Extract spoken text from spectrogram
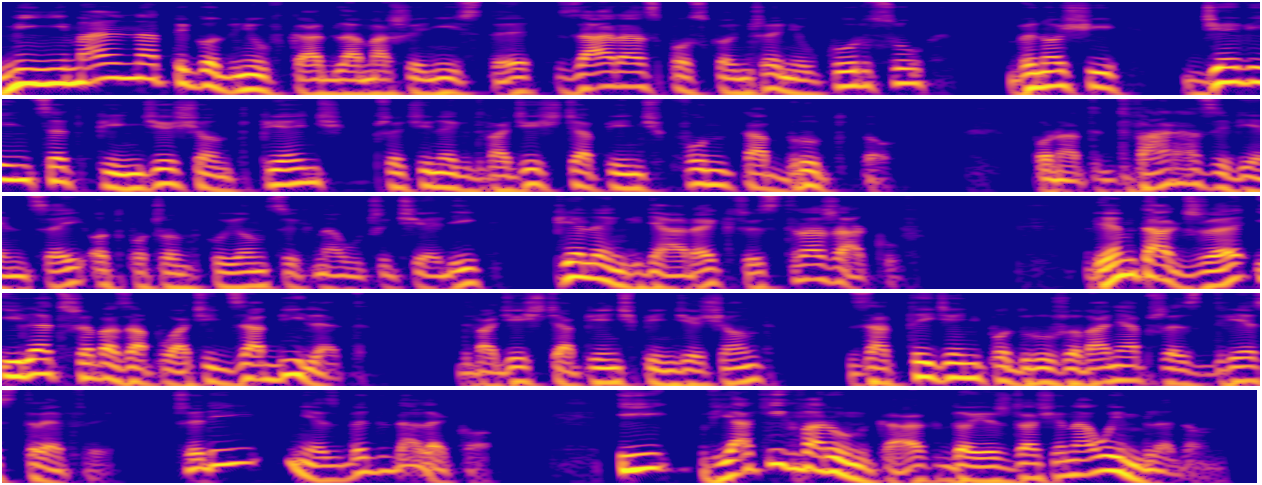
Minimalna tygodniówka dla maszynisty zaraz po skończeniu kursu wynosi 955,25 funta brutto. Ponad dwa razy więcej od początkujących nauczycieli, pielęgniarek czy strażaków. Wiem także, ile trzeba zapłacić za bilet. 25,50 za tydzień podróżowania przez dwie strefy, czyli niezbyt daleko. I w jakich warunkach dojeżdża się na Wimbledon.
